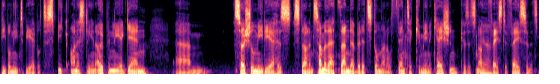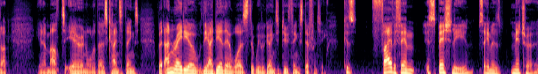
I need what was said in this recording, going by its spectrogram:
People need to be able to speak honestly and openly again. Um, social media has stolen some of that thunder, but it's still not authentic communication because it's not face to face and it's not you know mouth to ear and all of those kinds of things. But Unradio, the idea there was that we were going to do things differently. Because 5FM, especially, same as Metro,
